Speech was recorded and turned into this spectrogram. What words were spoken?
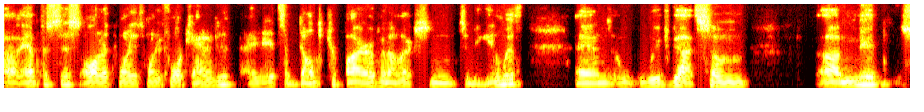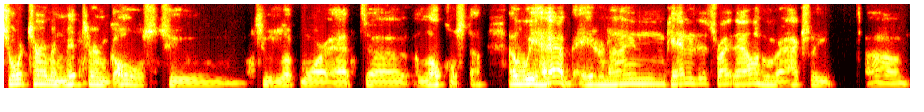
uh, emphasis on a 2024 candidate. It's a dumpster fire of an election to begin with, and we've got some uh, mid, short-term and midterm goals to to look more at uh, local stuff. Uh, we have eight or nine candidates right now who are actually um,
